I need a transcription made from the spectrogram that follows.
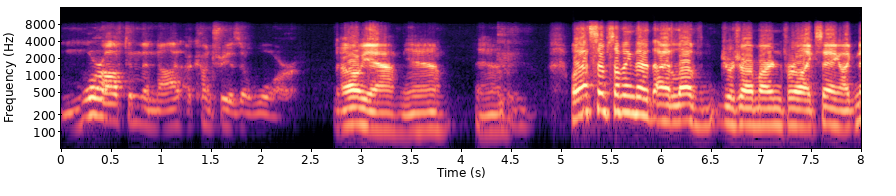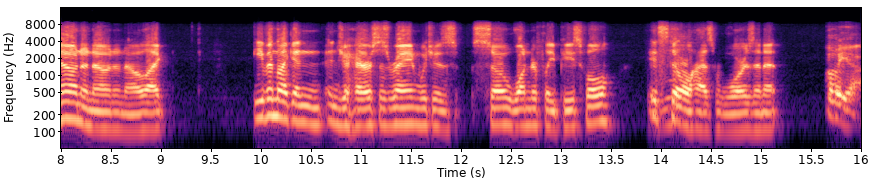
more often than not, a country is at war. Oh yeah, yeah, yeah. Well, that's something that I love George R. R. Martin for like saying like no, no, no, no, no. Like even like in in Jaehaerys's reign, which is so wonderfully peaceful, it Mhm. still has wars in it. Oh yeah,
